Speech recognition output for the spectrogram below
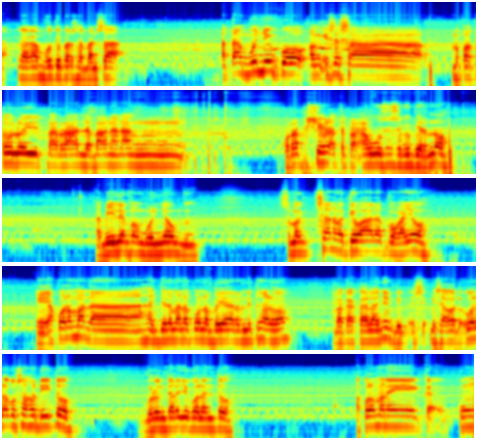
na- nakabuti para sa bansa. At ang bunyog po, ang isa sa mapatuloy para labanan ang korupsyon at pang-abuso sa gobyerno. Kabilang po ang bunyog. So mag, sana magtiwala po kayo. Eh ako naman, ah, hindi naman ako nabayaran dito. Ano? Baka akala nyo, sahod. wala ko sahod dito. Voluntaryo ko lang to. Ako naman eh, kung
